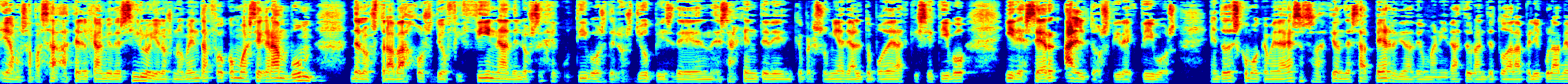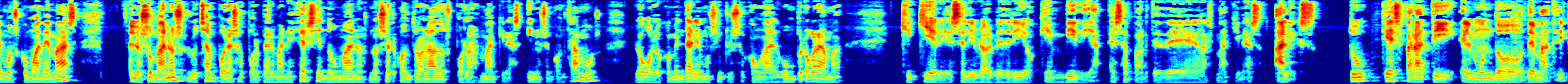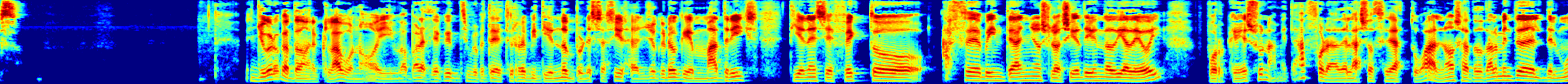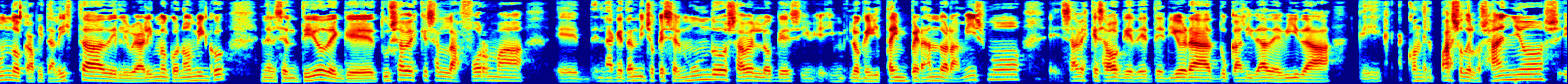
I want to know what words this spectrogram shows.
íbamos a pasar a hacer el cambio de siglo y en los 90 fue como ese gran boom de los trabajos de oficina, de los ejecutivos, de los yuppies, de esa gente de, que presumía de alto poder adquisitivo y de ser altos directivos. Entonces como que me da esa sensación de esa pérdida de humanidad durante toda la película. Vemos como además los humanos luchan por eso, por permanecer siendo humanos, no ser controlados por las máquinas. Y nos encontramos, luego lo comentaremos incluso con algún programa que quiere ese libre albedrío, que envidia esa parte de las máquinas. Alex, ¿Tú qué es para ti el mundo de Matrix? Yo creo que ha dado el clavo, ¿no? Y va a parecer que simplemente estoy repitiendo, pero es así. O sea, yo creo que Matrix tiene ese efecto hace 20 años lo sigue teniendo a día de hoy, porque es una metáfora de la sociedad actual, ¿no? O sea, totalmente del, del, mundo capitalista, del liberalismo económico, en el sentido de que tú sabes que esa es la forma eh, en la que te han dicho que es el mundo, sabes lo que, es, lo que está imperando ahora mismo, eh, sabes que es algo que deteriora tu calidad de vida que, con el paso de los años,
